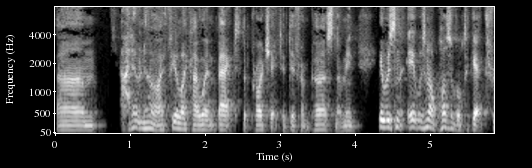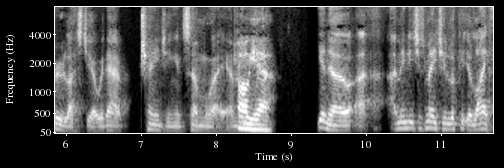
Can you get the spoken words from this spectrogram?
Um, I don't know. I feel like I went back to the project a different person. I mean, it was it was not possible to get through last year without changing in some way. I mean, oh yeah. You know, I, I, mean, it just made you look at your life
